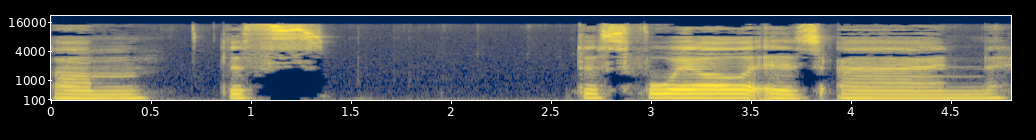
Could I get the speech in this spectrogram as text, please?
um, this this foil is on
